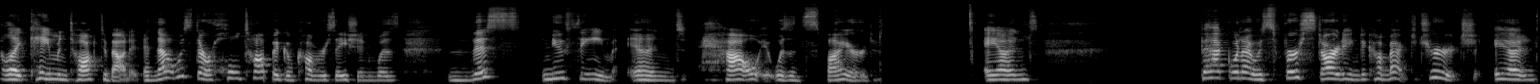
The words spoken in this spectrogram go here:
like came and talked about it. And that was their whole topic of conversation was this new theme and how it was inspired. And back when I was first starting to come back to church and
